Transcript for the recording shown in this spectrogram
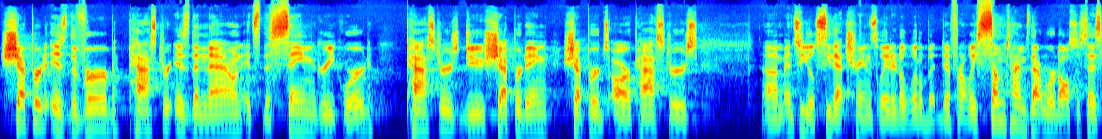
shepherd is the verb, pastor is the noun. It's the same Greek word. Pastors do shepherding, shepherds are pastors. Um, and so you'll see that translated a little bit differently. Sometimes that word also says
